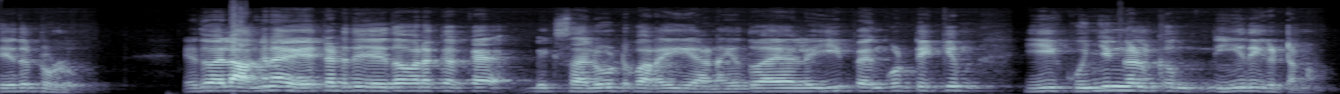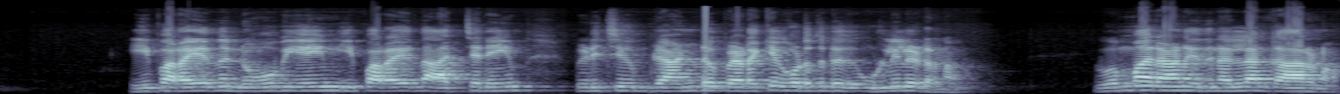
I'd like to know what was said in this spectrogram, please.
ചെയ്തിട്ടുള്ളൂ. ഇതുപോലെ അങ്ങനെ ഏറ്റെടുത്ത് ചെയ്തവർക്കൊക്കെ ബിഗ് സല്യൂട്ട് പറയുകയാണ്. ഇതുപോലെ ഈ പെൺകുട്ടിക്കും ഈ കുഞ്ഞുങ്ങൾക്കും നീതി കിട്ടണം. ഈ പറയുന്ന നോബിയെയും ഈ പറയുന്ന അച്ഛനെയും പിടിച്ച് രണ്ട് പിടയ്ക്ക് കൊടുത്തിട്ട് ഉള്ളിലിടണം. ഇവന്മാരാണ് ഇതിനെല്ലാം കാരണം.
